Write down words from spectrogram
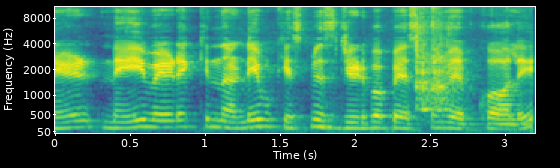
నే నెయ్యి వేడెక్కిందండి. కిస్మిస్ జీడిపప్పు వేసుకొని వేపుకోవాలి.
